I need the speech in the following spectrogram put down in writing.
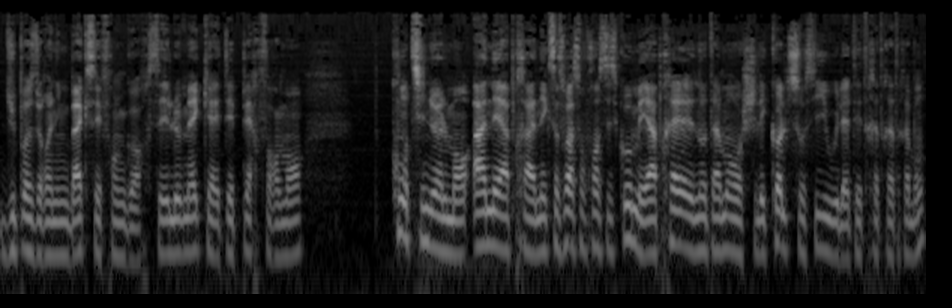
du poste de running back, c'est Frank Gore. C'est le mec qui a été performant continuellement, année après année, que ce soit à San Francisco, mais après, notamment chez les Colts aussi, où il a été très très très bon.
